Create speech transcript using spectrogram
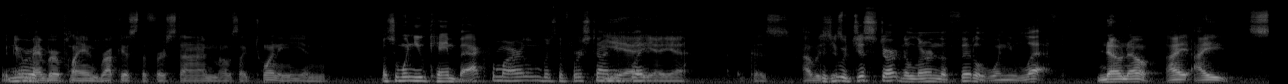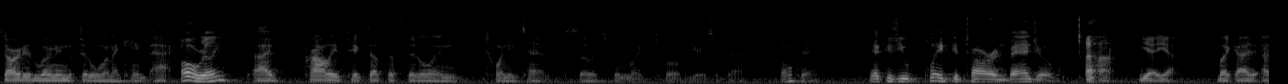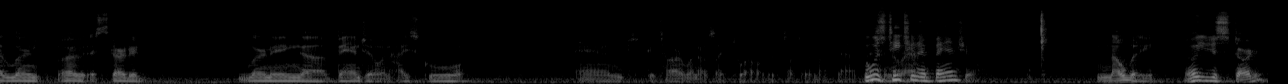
When I you were, remember playing Ruckus the first time. I was like 20, and oh, so when you came back from Ireland was the first time you played. yeah, played? yeah, yeah. Because I was Because you were just starting to learn the fiddle when you left. no, no. I I started learning the fiddle when I came back. Oh, really? I probably picked up the fiddle in 2010, so it's been like 12 years of that. Okay. Yeah, because you played guitar and banjo. Uh huh. Yeah, yeah. Like I, I learned, uh, I started learning uh, banjo in high school and guitar when I was like 12 or something like that. Who was teaching around. at banjo? Nobody. Oh, you just started?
